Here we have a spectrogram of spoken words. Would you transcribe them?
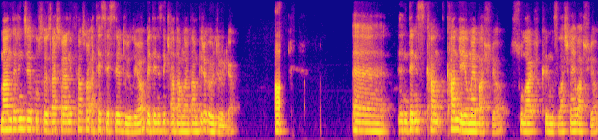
Mandarince bu sözler söylendikten sonra ateş sesleri duyuluyor ve denizdeki adamlardan biri öldürülüyor. Aa Ee, deniz kan, kan yayılmaya başlıyor. Sular kırmızılaşmaya başlıyor.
